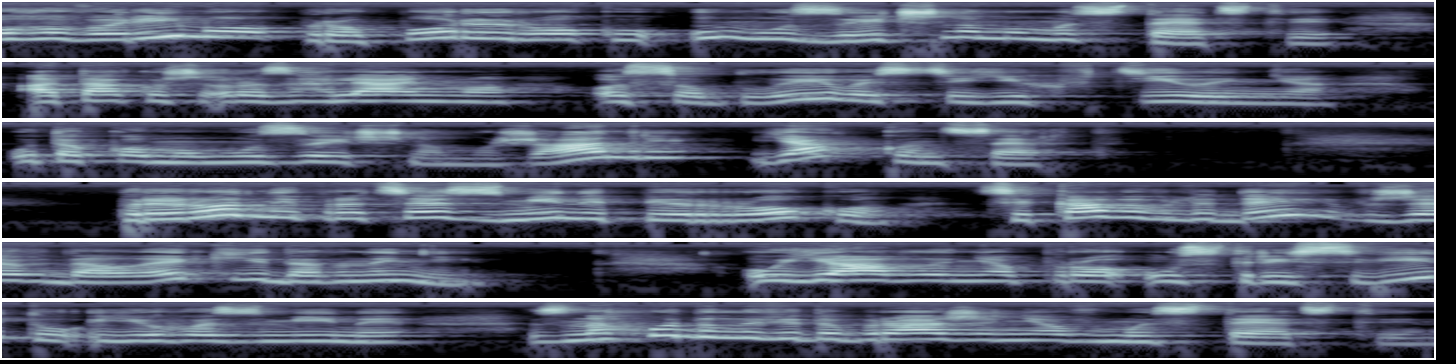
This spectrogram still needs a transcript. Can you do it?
поговоримо про пори року у музичному мистецтві, а також розгляньмо особливості їх втілення у такому музичному жанрі, як концерт. Природний процес зміни пір року цікавив людей вже в далекій давнині. Уявлення про устрій світу і його зміни знаходили відображення в мистецтві.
